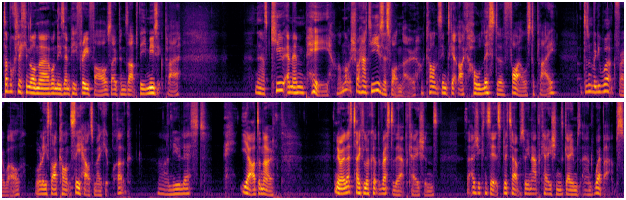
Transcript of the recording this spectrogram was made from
Double clicking on uh, one of these MP3 files opens up the music player now it's QMMP. I'm not sure how to use this one though. I can't seem to get like a whole list of files to play. It doesn't really work very well, or at least I can't see how to make it work. Uh, new list. Yeah, I don't know. Anyway, let's take a look at the rest of the applications. So as you can see, it's split out between applications, games, and web apps.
